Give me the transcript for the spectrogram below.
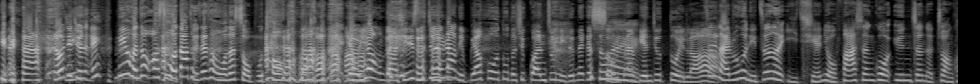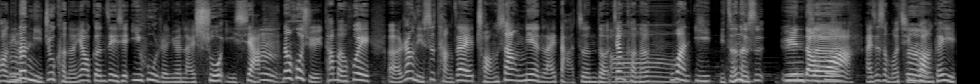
然后就觉得哎没有很痛哦，是我大腿在痛，我的手不痛，有用的，其实就是让你不要过度的去关注你的那个手那边。边就对了。再来，如果你真的以前有发生过晕针的状况，你那你就可能要跟这些医护人员来说一下。嗯，那或许他们会呃让你是躺在床上面来打针的，这样可能万一你真的是。晕的话还是什么情况，可以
